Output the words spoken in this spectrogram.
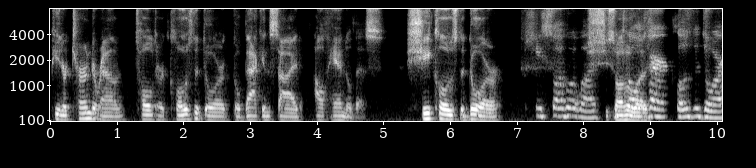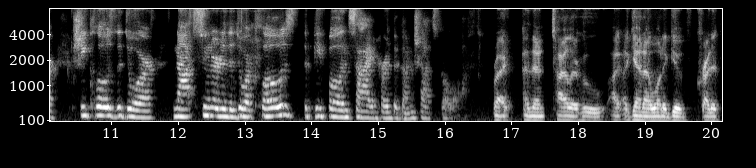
peter turned around told her close the door go back inside i'll handle this she closed the door She saw who it was. She saw He who it told was. her, close the door. She closed the door. Not sooner did the door close, the people inside heard the gunshots go off. Right. And then Tyler, who I, again, I want to give credit.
